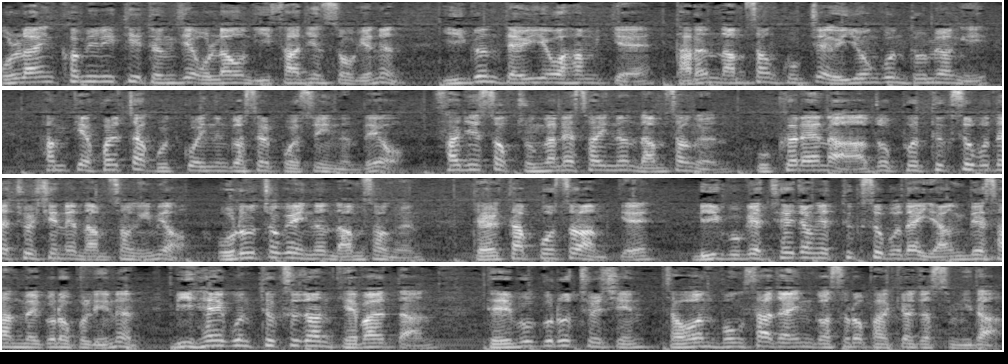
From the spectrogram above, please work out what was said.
온라인 커뮤니티 등지에 올라온 이 사진 속에는 이근 대위와 함께 다른 남성 국제 의용군 두 명이 함께 활짝 웃고 있는 것을 볼 수 있는데요. 사진 속 중간에 서 있는 남성은 우크라이나 아조프 특수부대 출신의 남성이며 오른쪽에 있는 남성은 델타 포스와 함께 미국의 최정예 특수부대 양대 산맥으로 불리는 미 해군 특수전 개발단 데브그루 출신 자원봉사자인 것으로 밝혀졌습니다.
